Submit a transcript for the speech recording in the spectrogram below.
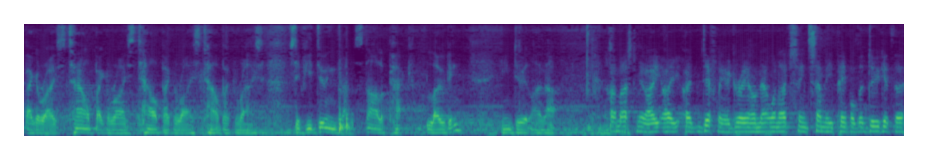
bag of rice, towel, bag of rice, towel, bag of rice, towel, bag of rice. So if you're doing that style of pack loading, you can do it like that. I must admit, I, I, I, definitely agree on that one. I've seen so many people that do get the,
